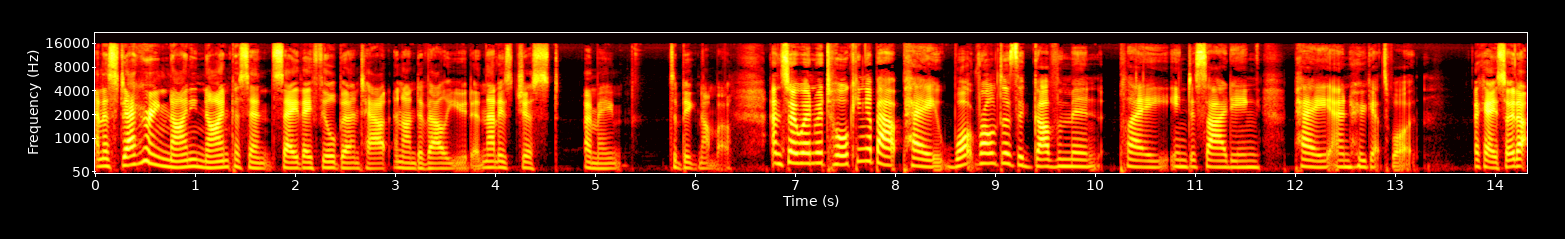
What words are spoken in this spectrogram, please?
and a staggering 99% say they feel burnt out and undervalued. And that is just, I mean, it's a big number. And so, when we're talking about pay, what role does the government play in deciding pay and who gets what? Okay, so to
